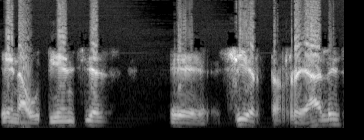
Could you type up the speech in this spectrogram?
en audiencias eh, ciertas, reales,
